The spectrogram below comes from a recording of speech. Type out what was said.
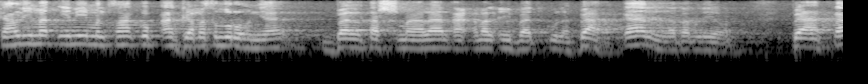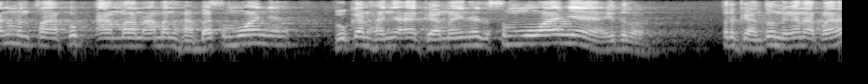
kalimat ini mencakup agama seluruhnya. Bal tashmalan a'mal ibad kullah bahkan kata beliau bahkan mencakup amalan-amalan hamba semuanya. Bukan hanya agama ini semuanya itu loh. Tergantung dengan apa?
